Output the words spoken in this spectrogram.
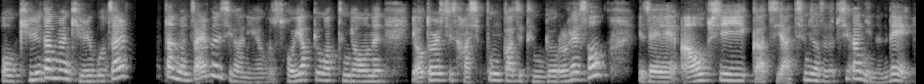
어, 길다면 길고 짧 다면 짧은 시간이에요. 그래서 저희 학교 같은 경우는 8시 40분까지 등교를 해서 이제 9시까지 아침 자습 시간이 있는데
